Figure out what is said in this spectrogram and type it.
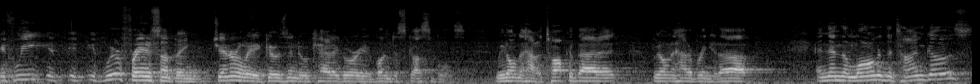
If, we, if, if, if we're afraid of something, generally it goes into a category of undiscussables. We don't know how to talk about it, we don't know how to bring it up. And then the longer the time goes,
